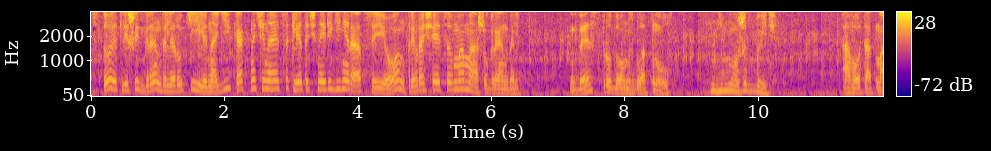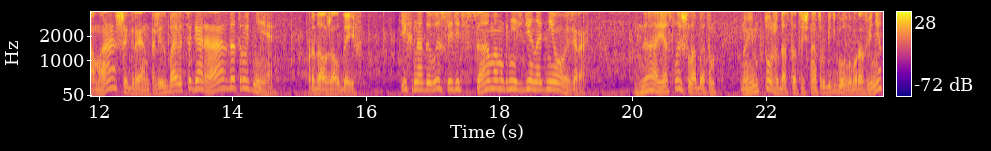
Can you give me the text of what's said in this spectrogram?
Стоит лишить Гренделя руки или ноги, как начинается клеточная регенерация, и он превращается в мамашу Грендель». Дэс с трудом сглотнул. «Не может быть». «А вот от мамаши Грендель избавиться гораздо труднее», — продолжал Дэйв. «Их надо выследить в самом гнезде на дне озера». «Да, я слышал об этом, но им тоже достаточно отрубить голову, разве нет?»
